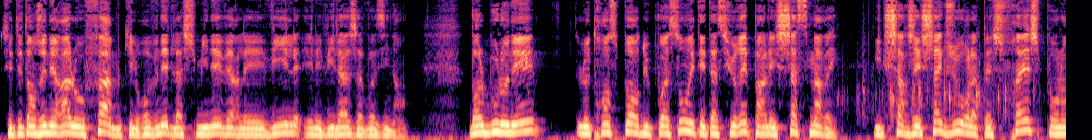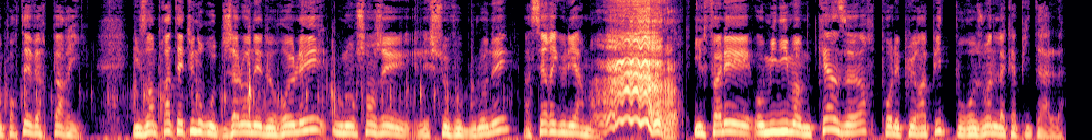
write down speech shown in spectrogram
C'était en général aux femmes qu'il revenait de la cheminée vers les villes et les villages avoisinants. Dans le Boulonnais, le transport du poisson était assuré par les chasse-marées. Ils chargeaient chaque jour la pêche fraîche pour l'emporter vers Paris. Ils empruntaient une route jalonnée de relais où l'on changeait les chevaux boulonnais assez régulièrement. Il fallait au minimum 15 heures pour les plus rapides pour rejoindre la capitale.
